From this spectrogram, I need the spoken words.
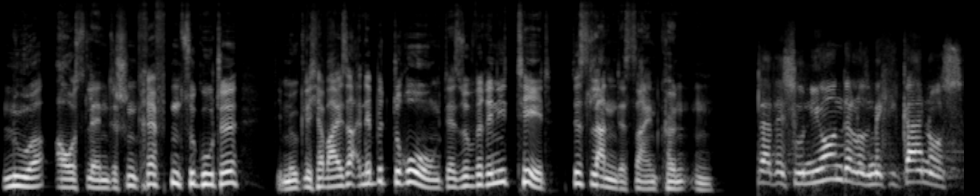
nur ausländischen Kräften zugute, die möglicherweise eine Bedrohung der Souveränität des Landes sein könnten. La desunión de los mexicanos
